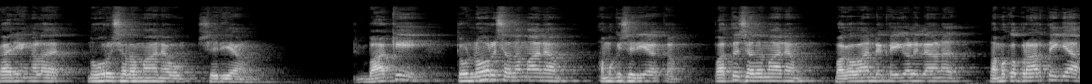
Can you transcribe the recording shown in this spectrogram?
കാര്യങ്ങൾ നൂറ് ശതമാനവും ശരിയാണ്. ബാക്കി തൊണ്ണൂറ് ശതമാനം നമുക്ക് ശരിയാക്കാം. പത്ത് ശതമാനം ഭഗവാന്റെ കൈകളിലാണ് നമുക്ക് പ്രാർത്ഥിക്കാം.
